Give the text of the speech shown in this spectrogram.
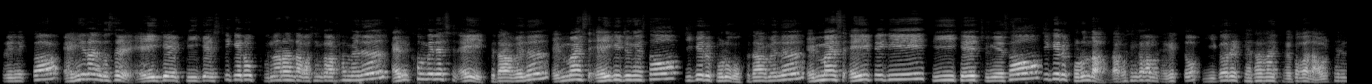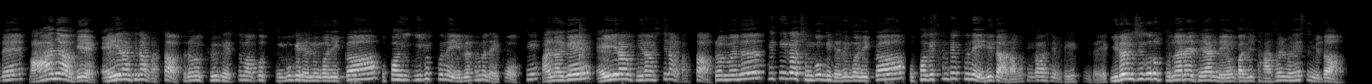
그러니까 N이라는 것을 A개, B개, C개로 분할한다고 생각을 하면은 N combination A 그 다음에는 N-A개 중에서 B개를 고르고 그 다음에는 N-A 빼기 B개 중에서 C개를 고른다 라고 생각하면 되겠죠? 이거를 계산한 결과가 나올 텐데 만약에 A랑 B랑 같다. 그러면 그 개수만큼 중복이 되는 거니까 곱하기 2 fac분의 1을 하면 되고 오케이? 만약에 A랑 B랑 C랑 같다. 그러면은 3개가 중복이 되는 거니까 곱하기 3 fac분의 1이다 라고 생각하시면 되겠습니다. 이런 식으로 분할에 대한 내용까지 다 설명했습니다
